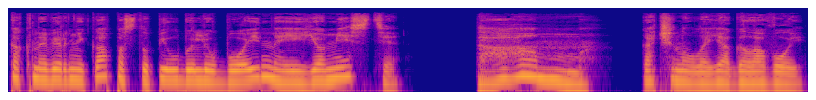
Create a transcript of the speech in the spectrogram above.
как наверняка поступил бы любой на ее месте. «Там!» — качнула я головой.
